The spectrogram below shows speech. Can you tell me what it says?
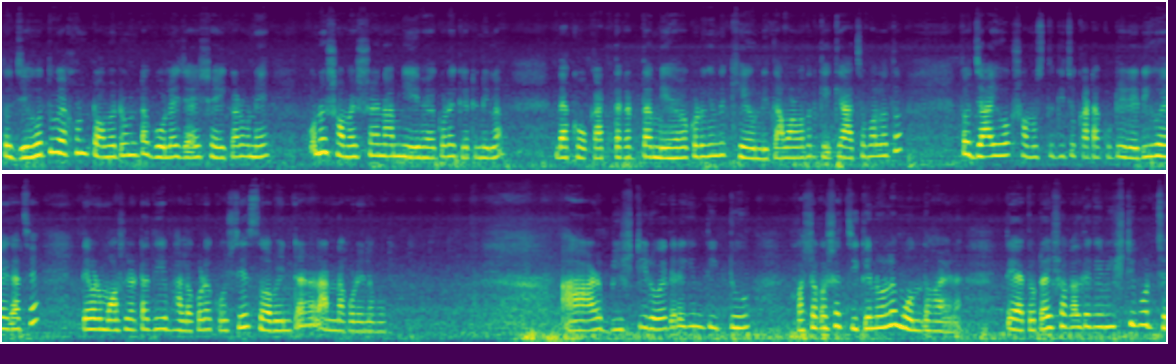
তো যেহেতু এখন টমেটোমটা গলে যায়, সেই কারণে কোনো সমস্যা না আমি এইভাবে করে কেটে নিলাম। দেখো, কাটতে কাটতে আমি এভাবে করে কিন্তু খেয়েও নিতে। আমার মতন কে কে আছে বলো তো? তো যাই হোক, সমস্ত কিছু কাটাকুটি রেডি হয়ে গেছে। তো এবার মশলাটা দিয়ে ভালো করে কষিয়ে সোয়াবিনটা রান্না করে নেব। আর বৃষ্টি ওয়েদারে কিন্তু একটু কষা কষা চিকেন হলে মন্দ হয় না। তো এতটাই সকাল থেকে বৃষ্টি পড়ছে,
